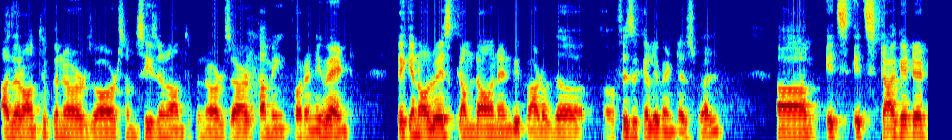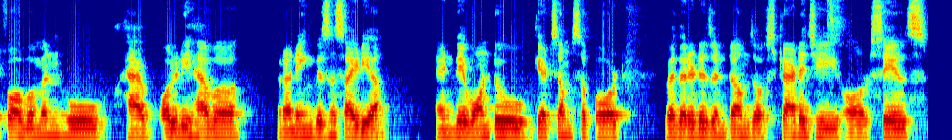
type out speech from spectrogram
other entrepreneurs or some seasoned entrepreneurs are coming for an event, they can always come down and be part of the uh, physical event as well. Um, it's it's targeted for women who have already have a running business idea and they want to get some support, whether it is in terms of strategy or sales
